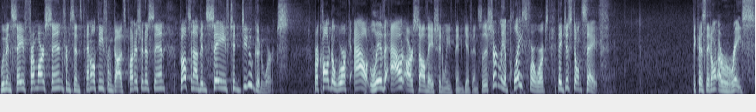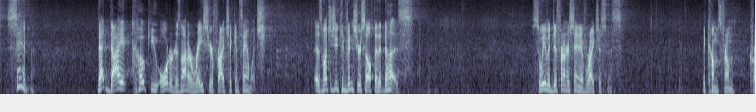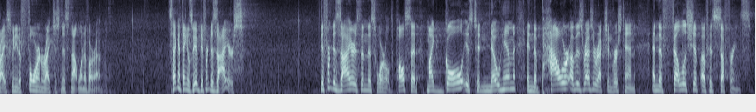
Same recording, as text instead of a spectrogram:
We've been saved from our sin, from sin's penalty, from God's punishment of sin. We've also now been saved to do good works. We're called to work out, live out our salvation we've been given. So there's certainly a place for works, they just don't save because they don't erase sin. That Diet Coke you order does not erase your fried chicken sandwich, as much as you convince yourself that it does. So we have a different understanding of righteousness. It comes from Christ. We need a foreign righteousness, not one of our own. Second thing is we have different desires. Different desires than this world. Paul said, My goal is to know him in the power of his resurrection, verse 10, and the fellowship of his sufferings,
